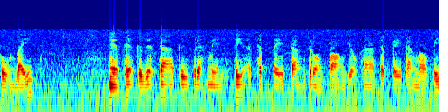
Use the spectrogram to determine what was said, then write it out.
ភូមិ3 ញាភគវតាគឺព្រះមានទីអធិបេតាំងទ្រង់ផងយកហាអធិបេតាំងមកពី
